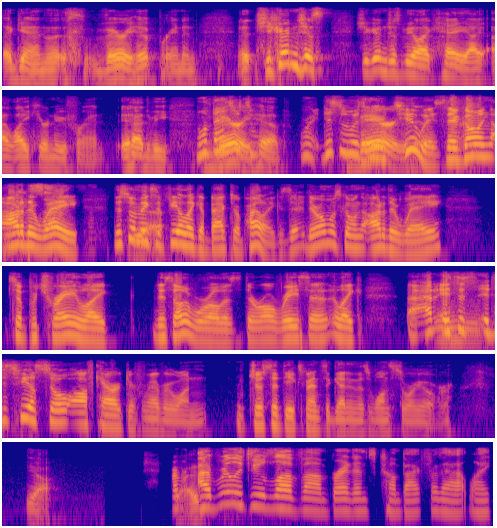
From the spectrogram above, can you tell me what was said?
again, very hip, Brandon. She couldn't just she couldn't just be like, "Hey, I, I like your new friend." It had to be Well, that's very what's- hip. Right. This is what's Very weird too hip. is they're going out of their way. This one what makes Yeah. it feel like a backdoor pilot because they're, they're almost going out of their way to portray like this other world as they're all racist. Like I, it's just Mhm. it just feels so off character from everyone, just at the expense of getting this one story over. Yeah. I, I really do love um, Brandon's comeback for that. Like,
